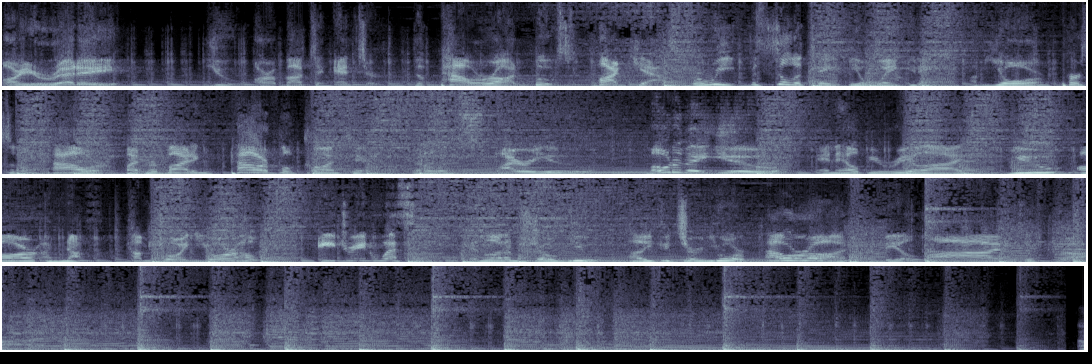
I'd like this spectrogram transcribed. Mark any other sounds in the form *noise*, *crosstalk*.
Are you ready? You are about to enter the Power On Boost podcast, where we facilitate the awakening of your personal power by providing powerful content that'll inspire you, motivate you, and help you realize you are enough. Come join your host, Adrian Wesley, and let him show you how you can turn your power on and be alive to thrive.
